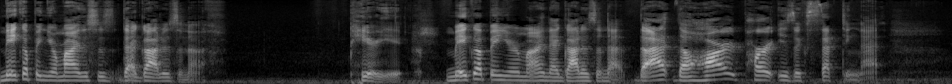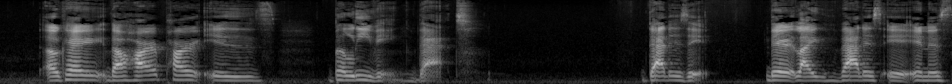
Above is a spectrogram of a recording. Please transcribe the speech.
make up in your mind this is that God is enough. Period. Make up in your mind that God is enough. That the hard part is accepting that. Okay? The hard part is believing that. That is it. There like that is it. And it's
